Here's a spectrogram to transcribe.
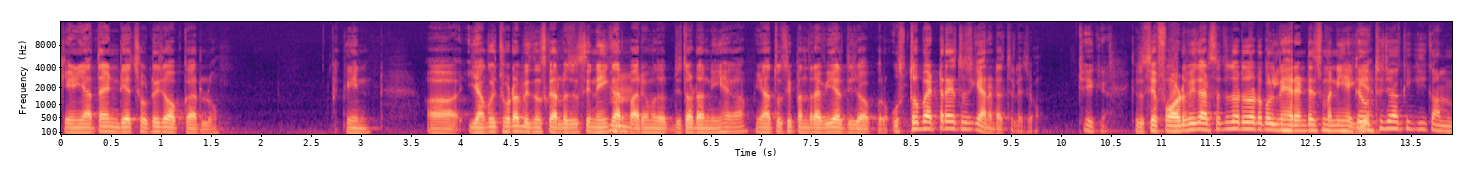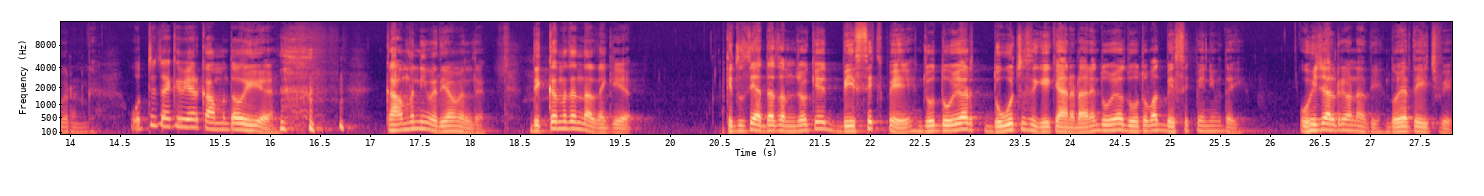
ਕਿ ਜਾਂ ਤਾਂ ਇੰਡੀਆ ਛੋਟੀ ਜੌਬ ਕਰ ਲਓ ਲੇਕਿਨ ਅ, ਜਾਂ ਕੋਈ ਛੋਟਾ ਬਿਜ਼ਨਸ ਕਰ ਲਓ ਜੇ ਤੁਸੀਂ ਨਹੀਂ ਕਰ ਪਾ ਰਹੇ ਹੋ ਮਤਲਬ ਜੇ ਤੁਹਾਡਾ ਨਹੀਂ ਹੈਗਾ ਜਾਂ ਤੁਸੀਂ 15 20 ਹਜ਼ਾਰ ਦੀ ਜੌਬ ਕਰੋ। ਉਸ ਤੋਂ ਬੈਟਰ ਹੈ ਤੁਸੀਂ ਕੈਨੇਡਾ ਚਲੇ ਜਾਓ। ਠੀਕ ਹੈ। ਕਿ ਤੁਸੀਂ ਅਫੋਰਡ ਵੀ ਕਰ ਸਕਦੇ ਹੋ ਤੁਹਾਡੇ- ਤੁਹਾਡੇ ਕੋਲ ਇਨਹੈਰੈਂਟੈਂਸ ਮਨੀ ਤੇ ਹੈਗੀ ਹੈ। ਉੱਥੇ ਜਾ ਕੇ ਕੀ ਕੰਮ ਕਰਨਗੇ? ਉੱਥੇ ਜਾ ਕੇ ਵੀ ਯਾਰ ਕੰਮ ਤਾਂ ਉਹੀ ਹੈ। ਕੰਮ ਨਹੀਂ ਵਧੀਆ ਮਿਲਦੇ। ਦਿੱਕਤ ਮੈਂ ਤੁਹਾਨੂੰ ਦੱਸਦਾ ਕੀ ਹੈ ਕਿ ਤੁਸੀਂ ਐਦਾਂ ਸਮਝੋ ਕਿ ਬੇਸਿਕ ਪੇ ਜੋ 2002 ਚ ਸੀਗੀ ਕੈਨੇਡਾ ਨੇ 2002 ਤੋਂ ਬਾਅਦ ਬੇਸਿਕ ਪੇ ਨਹੀਂ ਵਧਾਈ। ਉਹੀ ਚੱਲ ਰਹੀ ਉਹਨਾਂ ਦੀ 2023 ਚ ਵੀ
